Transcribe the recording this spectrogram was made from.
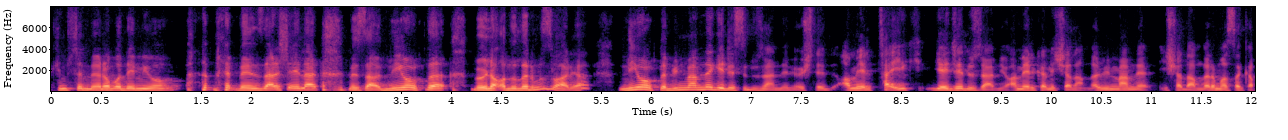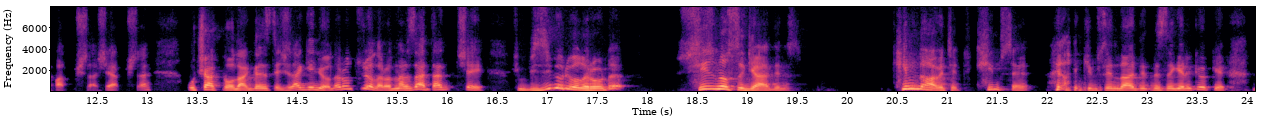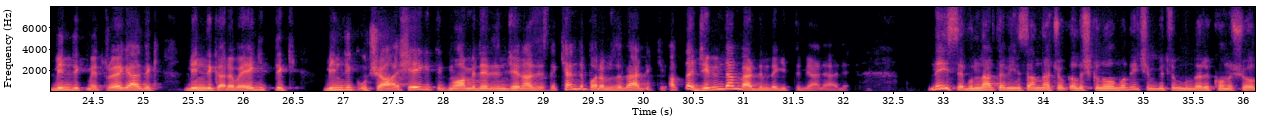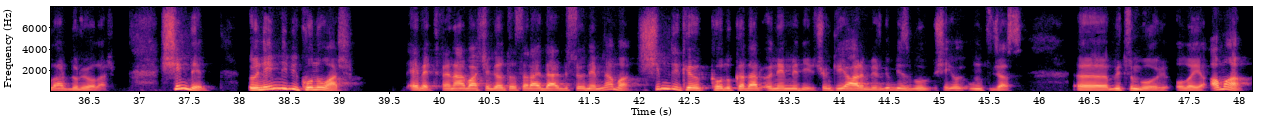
Kimse merhaba demiyor. Benzer şeyler. Mesela New York'ta böyle anılarımız var ya. New York'ta bilmem ne gecesi düzenleniyor. İşte Amerika TAİK gece düzenliyor. Amerikan iş adamları bilmem ne iş adamları masa kapatmışlar, şey yapmışlar. Uçakla olan gazeteciler geliyorlar, oturuyorlar. Onlar zaten şey. Şimdi bizi görüyorlar orada. Siz nasıl geldiniz? Kim davet etti? Kimse. Kimsenin davet etmesine gerek yok ki. Bindik metroya geldik. Bindik arabaya gittik. Bindik uçağa şeye gittik. Muhammed Ali'nin cenazesine kendi paramızı verdik. Hatta cebimden verdim de gittim yani hani. Neyse bunlar tabii insanlar çok alışkın olmadığı için bütün bunları konuşuyorlar, duruyorlar. Şimdi önemli bir konu var. Evet Fenerbahçe Galatasaray derbisi önemli ama şimdiki konu kadar önemli değil. Çünkü yarın bir gün biz bu şeyi unutacağız. Bütün bu olayı. Ama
